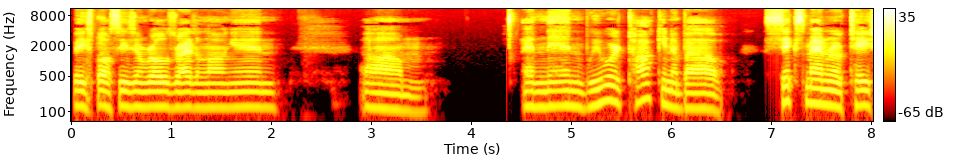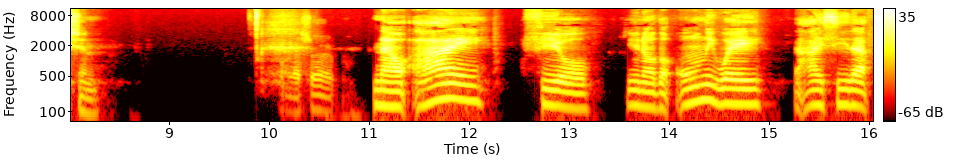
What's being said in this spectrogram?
baseball season rolls right along in. Um, and then we were talking about six man rotation. Oh, that's right. Now I feel, you know, the only way that I see that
